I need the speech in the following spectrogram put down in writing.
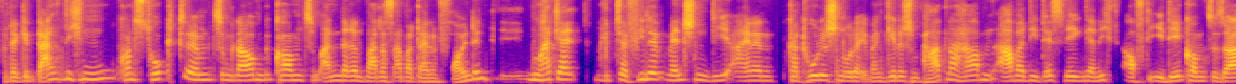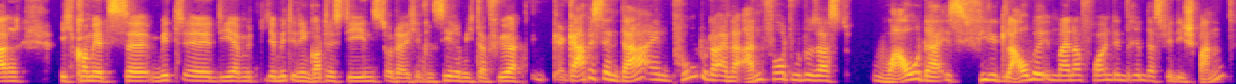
von der gedanklichen Konstrukt ähm, zum Glauben gekommen, zum anderen war das aber deine Freundin. Nun hat ja, gibt ja viele Menschen, die einen katholischen oder evangelischen Partner haben, aber die deswegen ja nicht auf die Idee kommen zu sagen, ich komme jetzt äh, mit äh, dir, mit dir mit in den Gottesdienst oder ich interessiere mich dafür. Gab es denn da einen Punkt oder eine Antwort, wo du sagst, wow, da ist viel Glaube in meiner Freundin drin, das finde ich spannend.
